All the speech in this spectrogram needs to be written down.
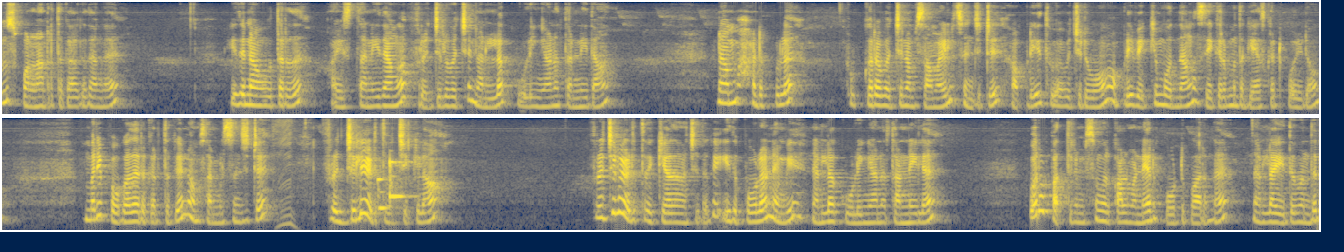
யூஸ் பண்ணலான்றதுக்காக தாங்க இது நான் ஊற்றுறது ஐஸ் தண்ணி தாங்க. ஃப்ரிட்ஜில் வச்சு நல்ல கூலிங்கான தண்ணி தான். நம்ம அடுப்பில் குக்கரை வச்சு நம்ம சமையல் செஞ்சுட்டு அப்படியே துவ வச்சுடுவோம். அப்படியே வைக்கும்போது தாங்க சீக்கிரமாக அந்த கேஸ் கட் போயிடும். இந்த மாதிரி புகாத இருக்கிறதுக்கு நம்ம சமையல் செஞ்சுட்டு ஃப்ரிட்ஜில் எடுத்து வச்சுக்கலாம். ஃப்ரிட்ஜில் எடுத்து வைக்காத வச்சதுக்கு இது போல் நம்ம நல்ல கூலிங்கான தண்ணியில் ஒரு பத்து நிமிஷம் ஒரு கால் மணி நேரம் போட்டு பாருங்கள் நல்லா இது வந்து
